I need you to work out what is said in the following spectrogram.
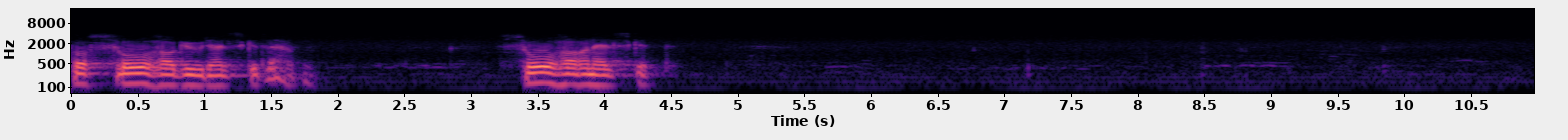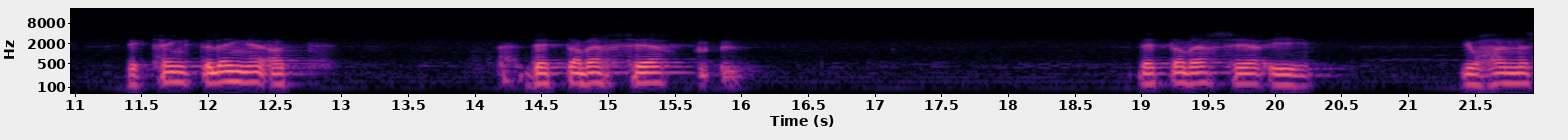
For så har Gud elsket verden. Så har Han elsket. Jeg tenkte lenge at dette verset her Dette verset her i Johannes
